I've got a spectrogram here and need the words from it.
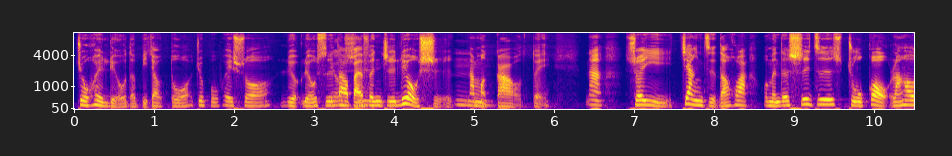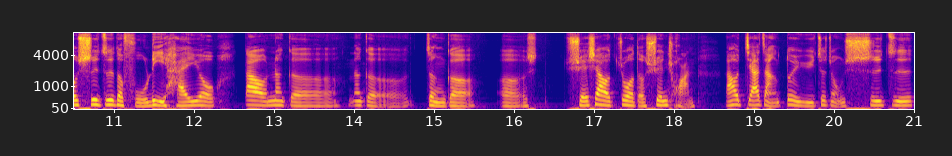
就会留的比较多，就不会说流流失到百分之六十那么高。嗯、对，那所以这样子的话，我们的师资足够，然后师资的福利，还有到那个那个整个呃学校做的宣传，然后家长对于这种师资。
